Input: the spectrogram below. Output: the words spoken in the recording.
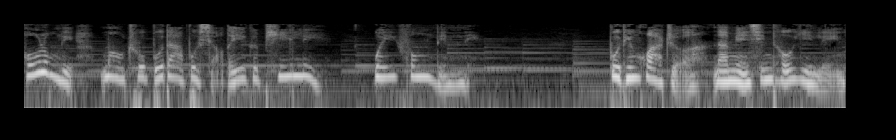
喉咙里冒出不大不小的一个霹雳，威风凛凛。不听话者难免心头一凛，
